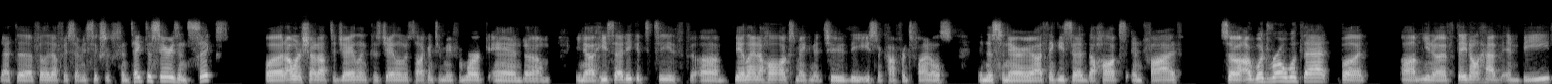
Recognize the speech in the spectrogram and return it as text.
that the Philadelphia 76ers can take this series in six. But I want to shout out to Jalen because Jalen was talking to me from work and um, you know, he said he could see um, the Atlanta Hawks making it to the Eastern Conference Finals in this scenario. I think he said the Hawks in five. So I would roll with that, but um, you know, if they don't have Embiid,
